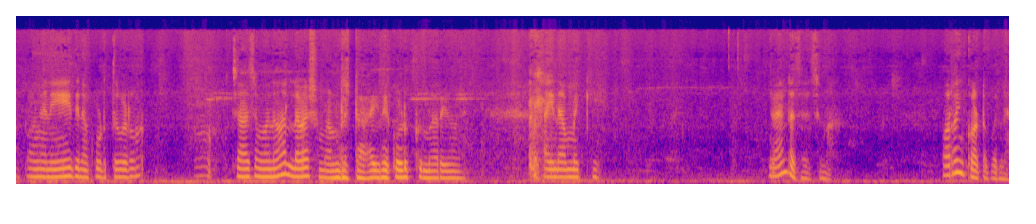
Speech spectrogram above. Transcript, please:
അപ്പം അങ്ങനെ ഇതിനെ കൊടുത്ത് വിടണം. ചാച്ചമോന് നല്ല വിഷമമുണ്ട് കേട്ടോ അതിനെ കൊടുക്കുന്ന അറിയുന്നത് അതിന്റെ അമ്മയ്ക്ക്. വേണ്ട ചാച്ചമ്മ. ഉറങ്ങിക്കോട്ടെ പിന്നെ.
